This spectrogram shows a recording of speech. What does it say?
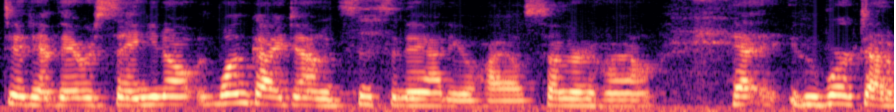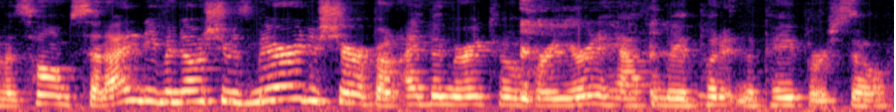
did have. They were saying, you know, one guy down in Cincinnati, Ohio, Southern Ohio, had, who worked out of his home said, I didn't even know she was married to Sherrod Brown. I'd been married to him for a year and a half, and we had put it in the paper. So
